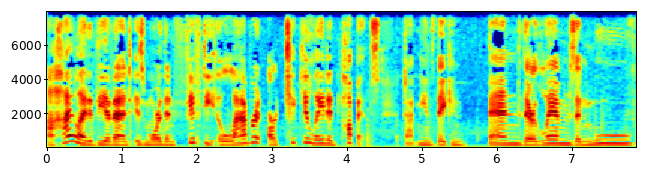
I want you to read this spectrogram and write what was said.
A highlight of the event is more than 50 elaborate articulated puppets. That means they can bend their limbs and move.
